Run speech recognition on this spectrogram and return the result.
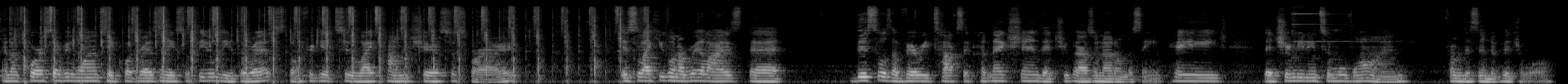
And of course, everyone, take what resonates with you. Leave the rest. Don't forget to like, comment, share, subscribe. It's like you're going to realize that this was a very toxic connection, that you guys are not on the same page, that you're needing to move on from this individual,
